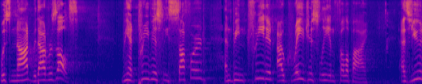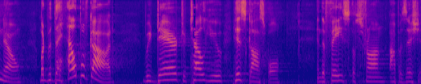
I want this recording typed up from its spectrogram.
was not without results. We had previously suffered and been treated outrageously in Philippi, as you know, but with the help of God, we dare to tell you his gospel in the face of strong opposition.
